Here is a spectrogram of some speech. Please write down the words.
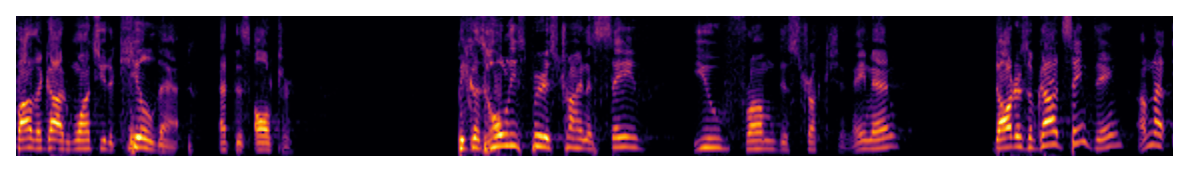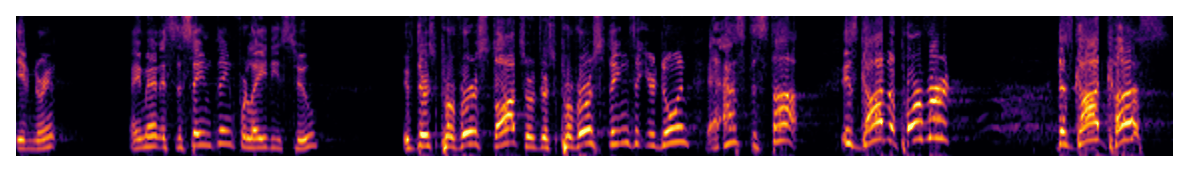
Father God wants you to kill that at this altar. Because Holy Spirit is trying to save you from destruction. Amen. Daughters of God, same thing. I'm not ignorant. Amen. It's the same thing for ladies too. If there's perverse thoughts or if there's perverse things that you're doing, it has to stop. Is God a pervert? Does God cuss?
